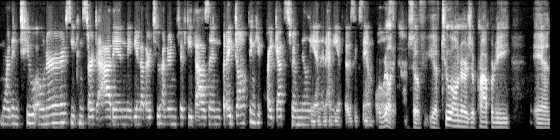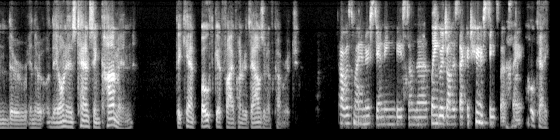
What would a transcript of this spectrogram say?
more than two owners, you can start to add in maybe another two hundred and fifty thousand. But I don't think it quite gets to a million in any of those examples. Oh, really? So if you have two owners of property and they're and they're they own as tenants in common, they can't both get five hundred thousand of coverage. That was my understanding based on the language on the Secretary of State's uh-huh. website. Okay,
